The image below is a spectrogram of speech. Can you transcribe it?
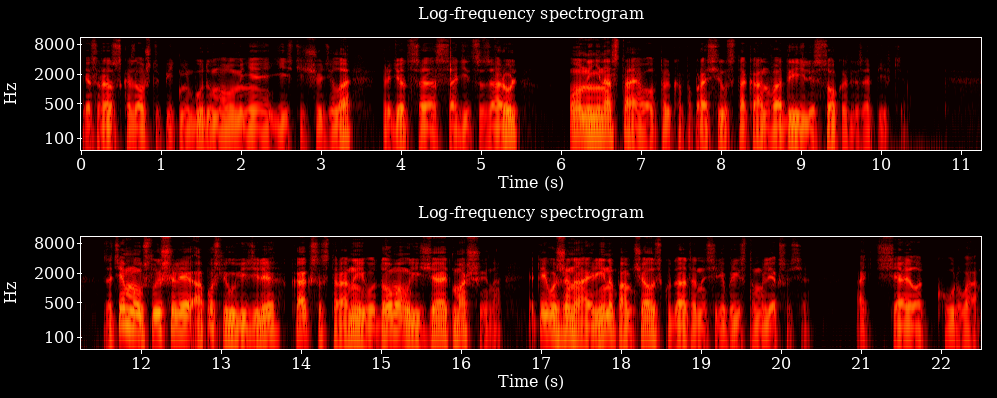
Я сразу сказал, что пить не буду, мол, у меня есть еще дела, придется садиться за руль, он и не настаивал, только попросил стакан воды или сока для запивки. Затем мы услышали, а после увидели, как со стороны его дома уезжает машина. Это его жена Ирина помчалась куда-то на серебристом «Лексусе». «Отчалила курва»,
